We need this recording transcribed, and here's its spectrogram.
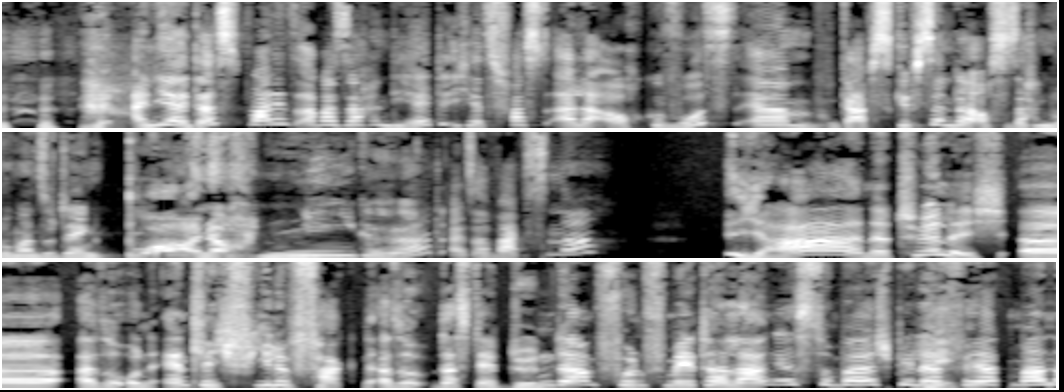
Anja, das waren jetzt aber Sachen, die hätte ich jetzt fast alle auch gewusst. Ähm, gab's, gibt's denn da auch so Sachen, wo man so denkt, boah, noch nie gehört als Erwachsener? Ja, natürlich. Äh, also unendlich viele Fakten. Also, dass der Dünndarm fünf Meter lang ist zum Beispiel, nee, erfährt man.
